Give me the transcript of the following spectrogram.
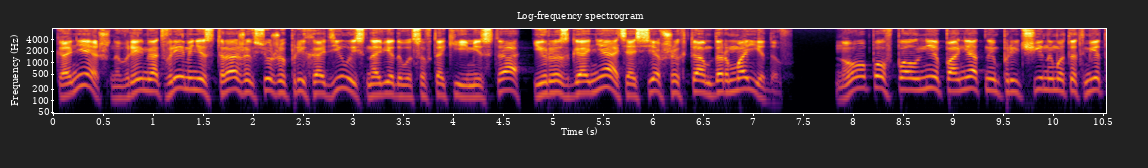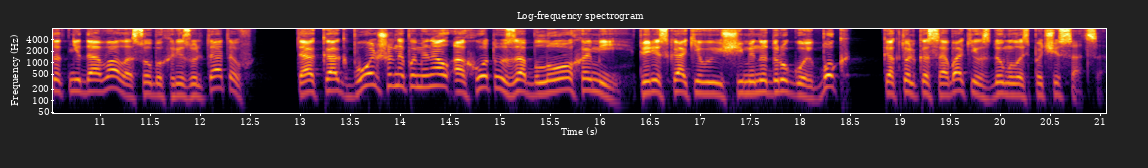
Конечно, время от времени страже все же приходилось наведываться в такие места и разгонять осевших там дармоедов. Но по вполне понятным причинам этот метод не давал особых результатов, так как больше напоминал охоту за блохами, перескакивающими на другой бок, как только собаке вздумалось почесаться.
